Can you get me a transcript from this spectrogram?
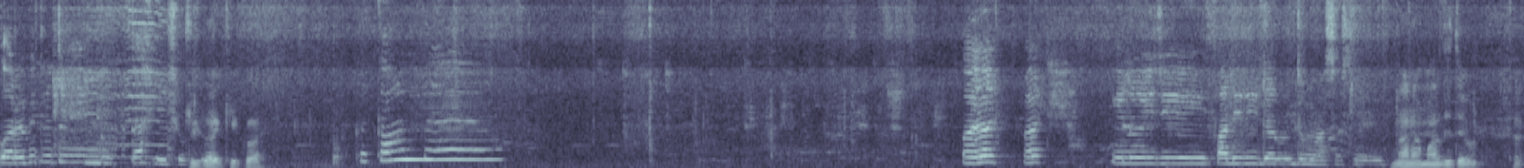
ঘরের ভিতরে তো কি কয় কি কয়? না না মাছ দিতে থাক।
